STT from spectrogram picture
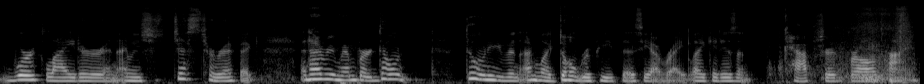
work lighter, and I mean, she's just terrific. And I remember, don't don't even, I'm like, don't repeat this. Yeah, right. Like it isn't captured for all time.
